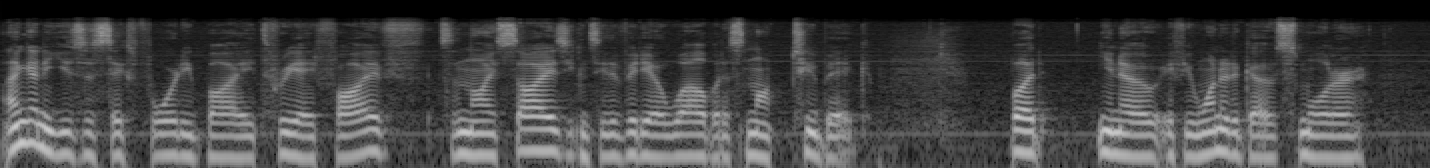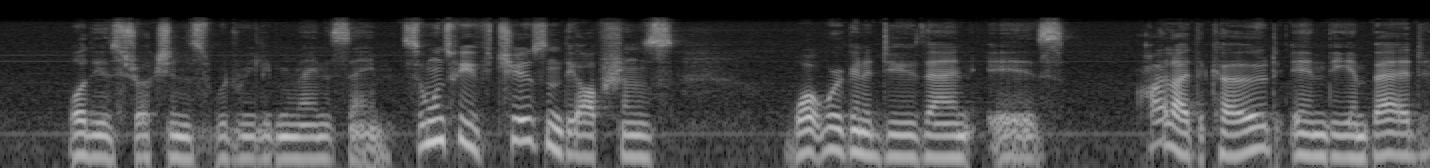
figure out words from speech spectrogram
I'm going to use a 640 by 385. It's a nice size. You can see the video well, but it's not too big. But, you know, if you wanted to go smaller, all the instructions would really remain the same. So once we've chosen the options, what we're going to do then is highlight the code in the embed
